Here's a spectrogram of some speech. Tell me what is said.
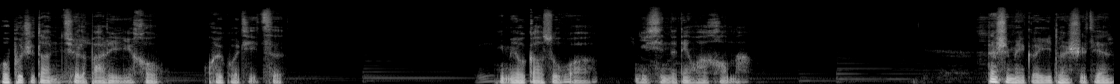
我不知道你去了巴黎以后回过几次，你没有告诉我你新的电话号码，但是每隔一段时间，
